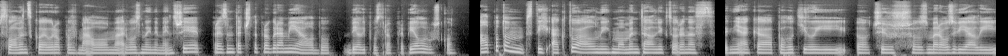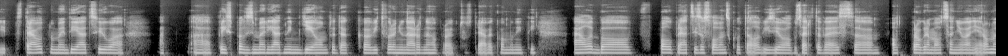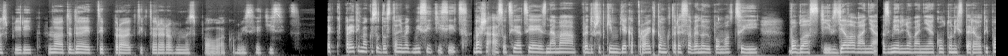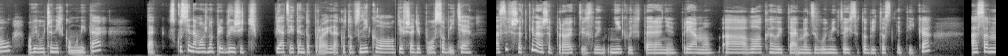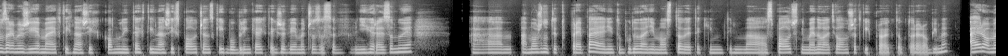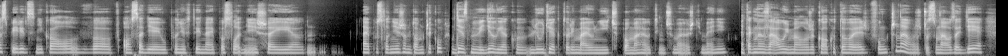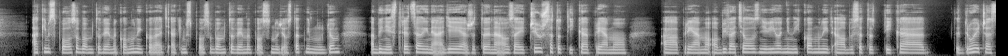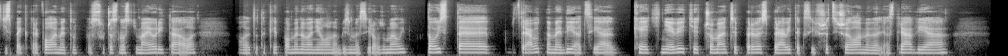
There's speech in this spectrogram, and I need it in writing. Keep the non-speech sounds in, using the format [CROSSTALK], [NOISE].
Slovensko, Európa v malom má rôzne iné menšie prezentačné programy alebo Bielý pozdrav pre Bielorusko, ale potom z tých aktuálnych momentálne, ktoré nás tak nejak pohltili, či už sme rozvíjali zdravotnú mediáciu a, a, prispeli sme riadnym dielom teda k vytvoreniu národného projektu Zdravé komunity, alebo v spolupráci so Slovenskou televíziou alebo z RTVS od programu oceňovania Roma Spirit. No a teda aj tie projekty, ktoré robíme spolu ako Misie tisíc. Tak predtým, ako sa dostaneme k misii tisíc, vaša asociácia je známa predovšetkým vďaka projektom, ktoré sa venujú pomoci v oblasti vzdelávania a zmierňovania kultúrnych stereotypov vo vylúčených komunitách. Tak skúste nám možno priblížiť viacej tento projekt, ako to vzniklo, kde všade pôsobíte. Asi všetky naše projekty vznikli v teréne, priamo v lokalitách medzi ľuďmi, ktorých sa to bytostne týka. A samozrejme žijeme aj v tých našich komunitách, tých našich spoločenských bublinkách, takže vieme, čo zase v nich rezonuje. A, a možno to prepájanie, to budovanie mostov je takým tým spoločným menovateľom všetkých projektov, ktoré robíme. Aj Roma Spirit vznikol v, v osade úplne v tej najposlednejšej najposlednejšom domčeku, kde sme videli, ako ľudia, ktorí majú nič, pomáhajú tým, čo majú ešte menej. A tak nás zaujímalo, že koľko toho je funkčného, že čo sa naozaj deje, akým spôsobom to vieme komunikovať, akým spôsobom to vieme posunúť ostatným ľuďom, aby nestrecali nádej a že to je naozaj, či už sa to týka priamo, a priamo obyvateľov z nevýhodnených komunít, alebo sa to týka tej druhej časti spektra, volajme to v súčasnosti majorita, ale ale je to také pomenovanie len, aby sme si rozumeli. To isté zdravotná mediácia, keď neviete, čo máte prvé správy, tak si všetci želáme veľa zdravia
